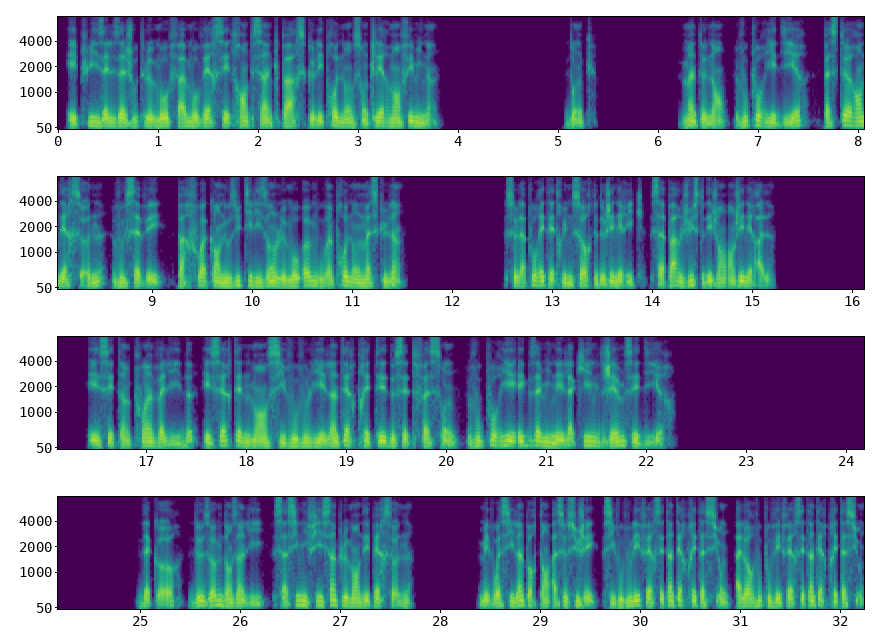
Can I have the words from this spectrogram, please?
et puis elles ajoutent le mot femme au verset 35 parce que les pronoms sont clairement féminins. Donc, maintenant, vous pourriez dire, Pasteur Anderson, vous savez, parfois quand nous utilisons le mot homme ou un pronom masculin, cela pourrait être une sorte de générique, ça parle juste des gens en général. Et c'est un point valide, et certainement si vous vouliez l'interpréter de cette façon, vous pourriez examiner la King James et dire. D'accord, deux hommes dans un lit, ça signifie simplement des personnes. Mais voici l'important à ce sujet, si vous voulez faire cette interprétation, alors vous pouvez faire cette interprétation.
